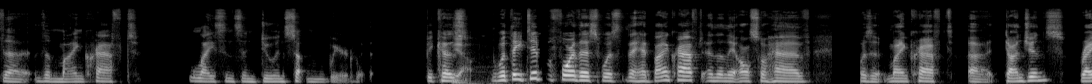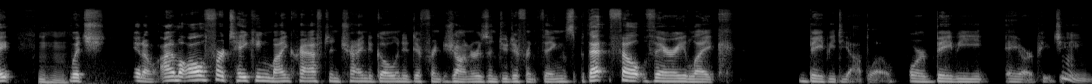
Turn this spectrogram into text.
the the Minecraft license and doing something weird with it. Because Yeah. what they did before this was they had Minecraft and then they also have was it Minecraft uh Dungeons, right? hmm which you know i'm all for taking minecraft and trying to go into different genres and do different things but that felt very like baby diablo or baby arpg Hmm.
